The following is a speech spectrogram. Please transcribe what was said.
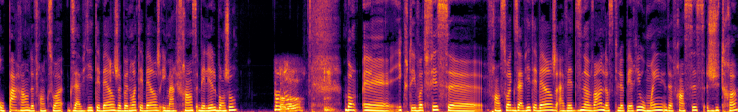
aux parents de François Xavier Théberge, Benoît Théberge et Marie-France Bellil. Bonjour. Bonjour. Bon, euh, écoutez, votre fils euh, François Xavier Théberge avait 19 ans lorsqu'il a péri aux mains de Francis Jutras.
